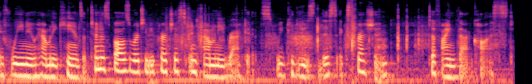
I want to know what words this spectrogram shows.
if we knew how many cans of tennis balls were to be purchased and how many rackets. We could use this expression to find that cost.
